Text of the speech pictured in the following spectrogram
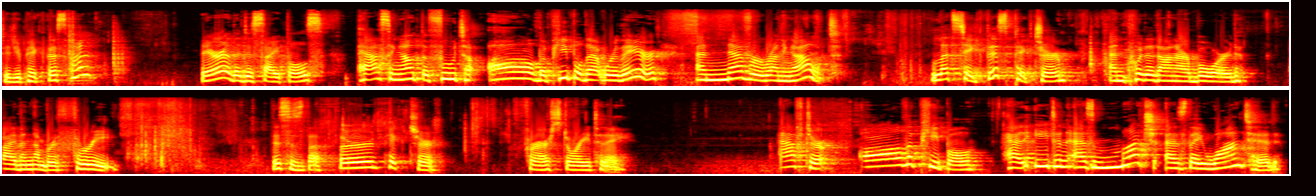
Did you pick this one? There are the disciples passing out the food to all the people that were there and never running out. Let's take this picture and put it on our board by the number three. This is the third picture for our story today. After all the people had eaten as much as they wanted,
